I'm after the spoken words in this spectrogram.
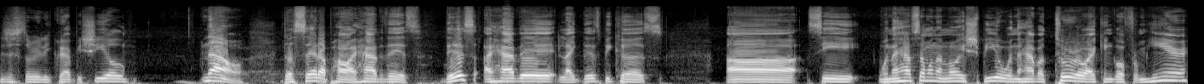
it's just a really crappy shield. Now, the setup, how I have this. This, I have it like this because, uh, see, when I have someone HP or when I have a Turo, I can go from here,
